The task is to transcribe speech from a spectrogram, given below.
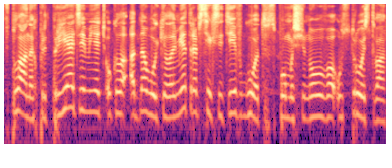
В планах предприятия менять около одного километра всех сетей в год с помощью нового устройства.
